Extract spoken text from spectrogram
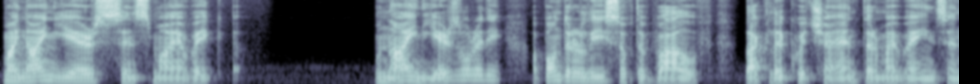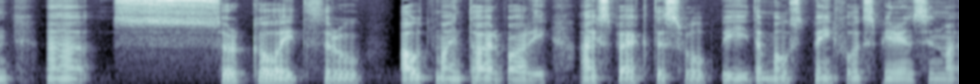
My nine years since my awake... Nine years already? Upon the release of the valve, black liquid shall enter my veins and uh, circulate through out my entire body. I expect this will be the most painful experience in my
